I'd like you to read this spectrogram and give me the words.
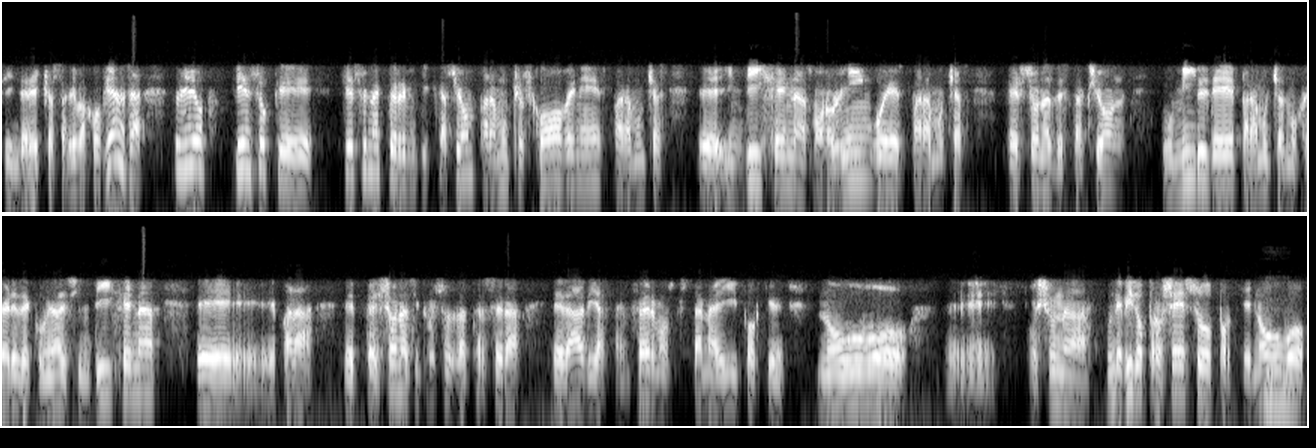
sin derecho a salir bajo fianza. Yo pienso que, que es un acto de reivindicación para muchos jóvenes, para muchas eh, indígenas, monolingües, para muchas personas de extracción humilde, para muchas mujeres de comunidades indígenas, eh, para eh, personas incluso de la tercera edad y hasta enfermos que están ahí porque no hubo eh, pues una un debido proceso, porque no hubo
